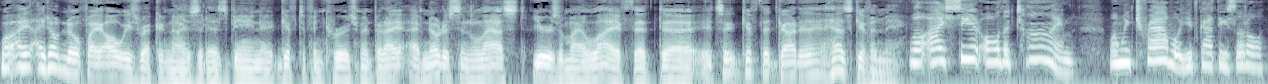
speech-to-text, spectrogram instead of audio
Well, I, I don't know if I always recognize it as being a gift of encouragement, but I, I've noticed in the last years of my life that uh, it's a gift that God uh, has given me. Well, I see it all the time. When we travel, you've got these little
